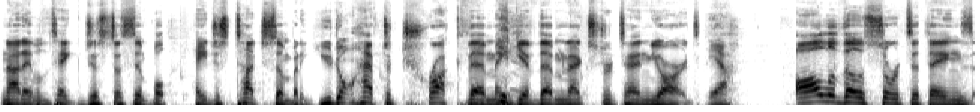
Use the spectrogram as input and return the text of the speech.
not able to take just a simple, hey, just touch somebody? You don't have to truck them and give them an extra 10 yards Yeah. all of those sorts of things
